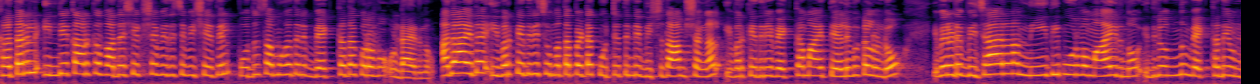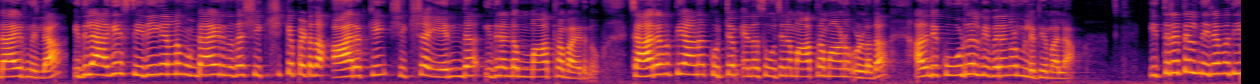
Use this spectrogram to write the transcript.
ഖത്തറിൽ ഇന്ത്യക്കാർക്ക് വധശിക്ഷ വിധിച്ച വിഷയത്തിൽ പൊതുസമൂഹത്തിന് വ്യക്തത കുറവ് ഉണ്ടായിരുന്നു. അതായത് ഇവർക്കെതിരെ ചുമത്തപ്പെട്ട കുറ്റത്തിന്റെ വിശദാംശങ്ങൾ ഇവർക്കെതിരെ വ്യക്തമായ തെളിവുകളുണ്ടോ ഇവരുടെ വിചാരണ നീതിപൂർവമായിരുന്നോ ഇതിലൊന്നും വ്യക്തതയുണ്ടായിരുന്നില്ല. ഇതിലാകെ സ്ഥിരീകരണം ഉണ്ടായിരുന്നത് ശിക്ഷിക്കപ്പെട്ടത് ആരൊക്കെ ശിക്ഷ എന്ത് ഇത് രണ്ടും മാത്രമായിരുന്നു. ചാരവൃത്തിയാണ് കുറ്റം എന്ന സൂചന മാത്രമാണ് ഉള്ളത്. അതിന്റെ കൂടുതൽ വിവരങ്ങളും ലഭ്യമല്ല. ഇത്തരത്തിൽ നിരവധി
